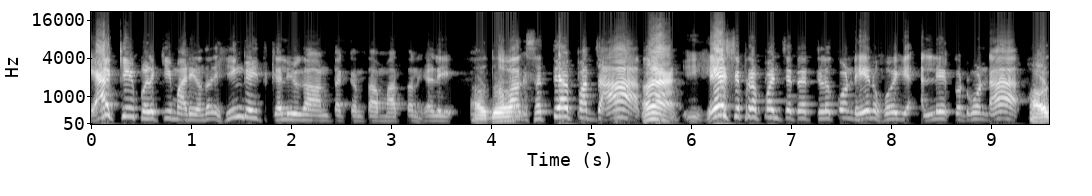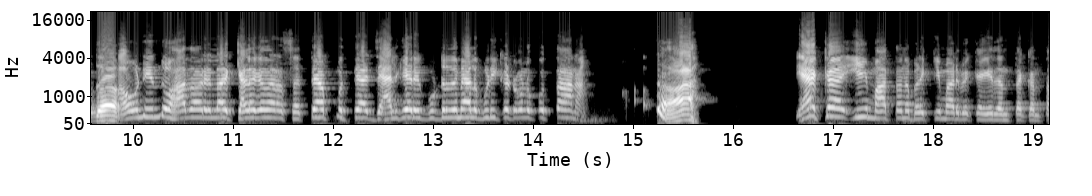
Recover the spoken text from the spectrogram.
ಯಾಕೆ ಬಳಕೆ ಮಾಡಿ ಅಂದ್ರೆ ಹಿಂಗೈತ್ ಕಲಿಯುಗ ಅಂತಕ್ಕಂತ ಮಾತನ್ ಹೇಳಿ. ಅವಾಗ ಸತ್ಯ ಪದ್ದ ಹಾ. ಈ ಹೇಸಿ ಪ್ರಪಂಚದ ತಿಳ್ಕೊಂಡ್ ಏನ್ ಹೋಗಿ ಅಲ್ಲೇ ಕಟ್ಕೊಂಡ? ಅವನಿಂದು ಆದವರೆಲ್ಲ ಕೆಳಗದಾರ ಸತ್ಯ ಮುತ್ಯ ಜಾಲಗೇರಿ ಗುಡ್ಡದ ಮೇಲೆ ಗುಡಿ ಕಟ್ಕೊಂಡು ಕೂತಾನ. ಆ, ಯಾಕ ಈ ಮಾತನ್ನ ಬಳಕೆ ಮಾಡ್ಬೇಕಾಗಿದೆ ಅಂತಕ್ಕಂತ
